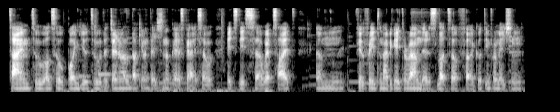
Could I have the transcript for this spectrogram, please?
time to also point you to the general documentation of GaiaSky. So it's this uh, website. Um, feel free to navigate around. There's lots of uh, good information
